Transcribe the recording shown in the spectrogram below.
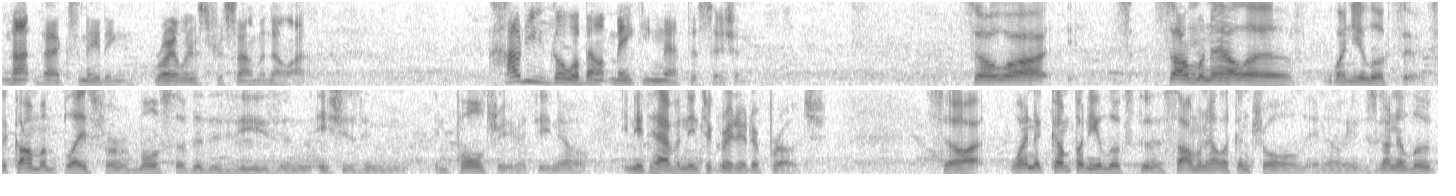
not vaccinating broilers for salmonella. How do you go about making that decision? So, uh, salmonella, when you look, it's a common place for most of the disease and issues in, in poultry. It's, you know, you need to have an integrated approach. So uh, when a company looks to the salmonella control, you know, it's going to look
